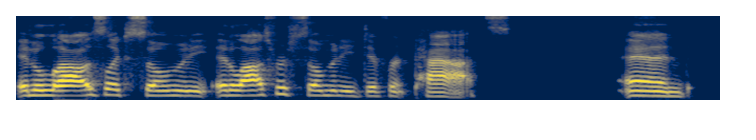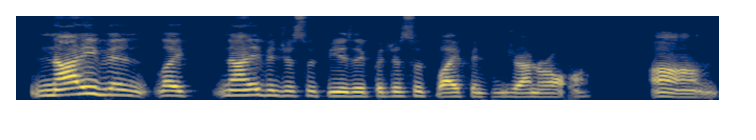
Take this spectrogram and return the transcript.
It allows like so many it allows for so many different paths. And not even like not even just with music but just with life in general. Um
